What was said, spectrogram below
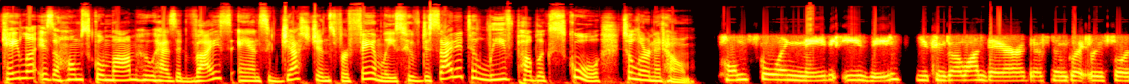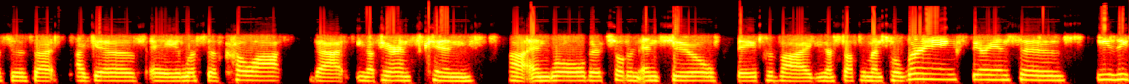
Kayla is a homeschool mom who has advice and suggestions for families who've decided to leave public school to learn at home homeschooling made easy. You can go on there. There's some great resources that I give a list of co-ops that you know parents can uh, enroll their children into. They provide you know supplemental learning experiences. Easy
